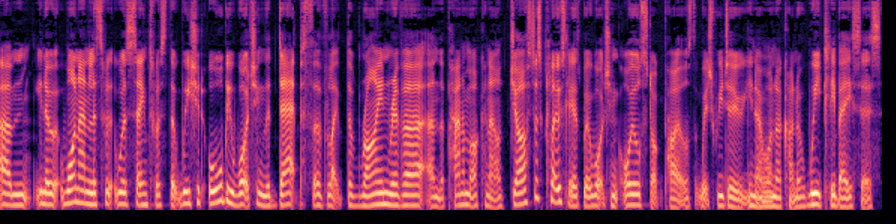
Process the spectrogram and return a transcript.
Um, you know, one analyst w- was saying to us that we should all be watching the depth of like the Rhine River and the Panama Canal just as closely as we're watching oil stockpiles, which we do, you know, on a kind of weekly basis.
